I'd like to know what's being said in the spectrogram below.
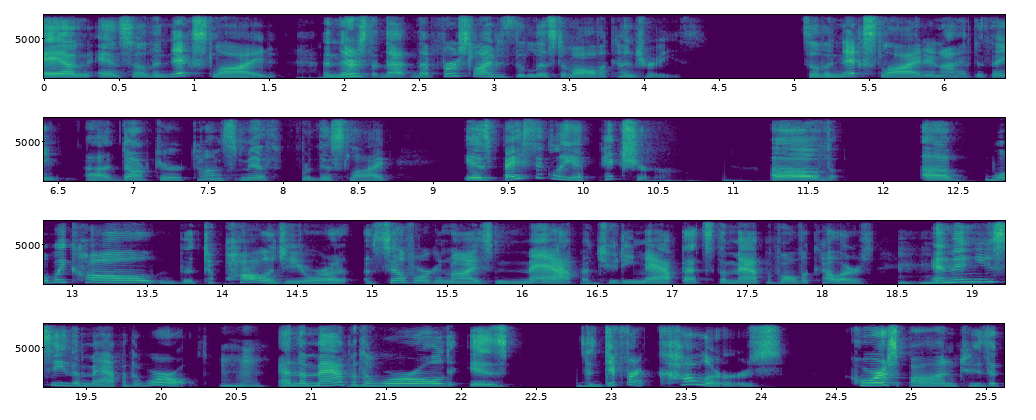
And and so the next slide, and there's that that first slide is the list of all the countries. So the next slide, and I have to thank uh, Dr. Tom Smith for this slide, is basically a picture of uh, what we call the topology or a, a self-organized map, a 2D map. That's the map of all the colors, Mhm. and then you see the map of the world. Mm-hmm. And the map of the world is the different colors correspond to the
